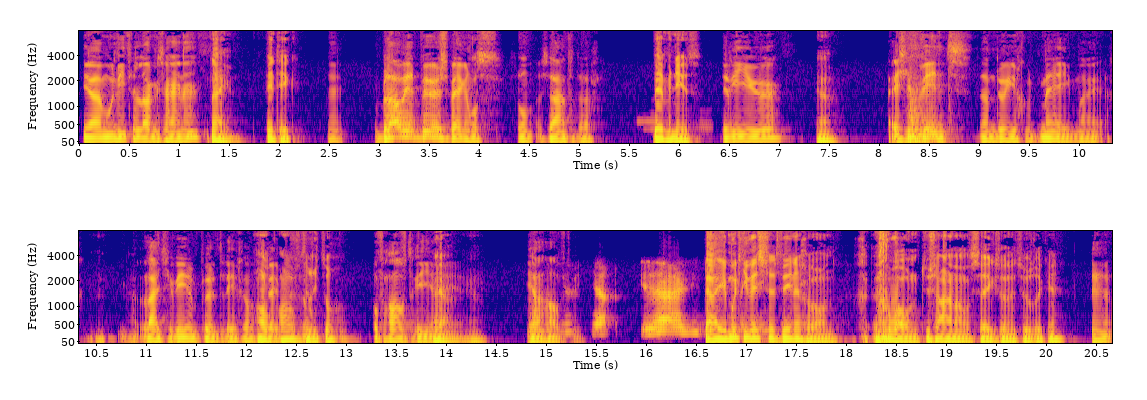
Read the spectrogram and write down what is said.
Ja, het moet niet te lang zijn, hè? Nee, vind ik. Nee. Blauw-wit beursbengels, zaterdag. Ben benieuwd. Drie uur. Ja. Als je wint, dan doe je goed mee. Maar laat je weer een punt liggen. Of Half, half drie, toch? Of half drie, ja. Ja, Ja, ja. half drie. Ja, ja, Ja, je moet die wedstrijd winnen gewoon. G- gewoon, tussen aanhalingstekens dan natuurlijk, hè? Ja.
